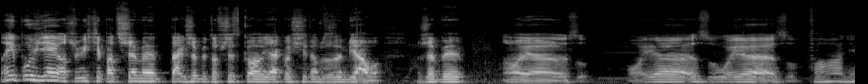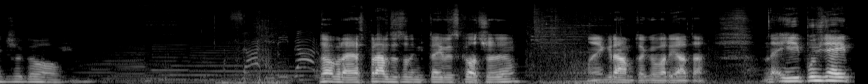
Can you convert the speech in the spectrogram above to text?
No i później oczywiście patrzymy tak, żeby to wszystko jakoś się tam zazębiało, żeby... O Jezu, o Jezu, o Jezu, panie Grzegorzu. Dobra, ja sprawdzę co mi tutaj wyskoczy. No i gram tego wariata. No I później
